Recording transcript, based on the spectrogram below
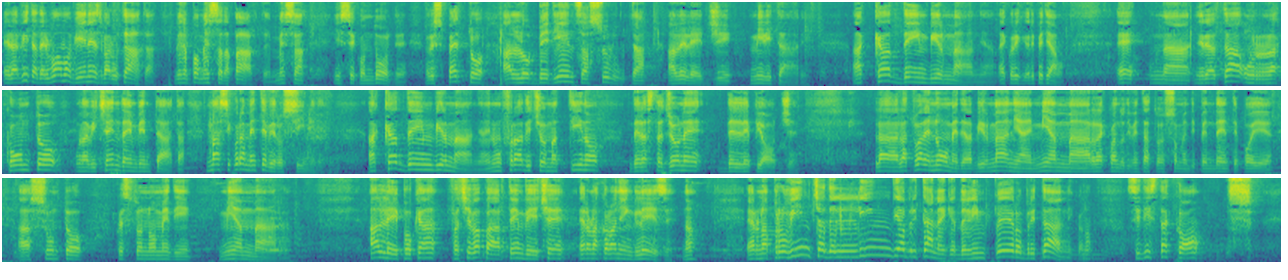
e la vita dell'uomo viene svalutata, viene un po' messa da parte, messa in second'ordine rispetto all'obbedienza assoluta alle leggi militari. Accadde in Birmania, ecco ripetiamo, è una, in realtà un racconto, una vicenda inventata, ma sicuramente verosimile. Accadde in Birmania, in un fradicio mattino della stagione delle piogge. La, l'attuale nome della Birmania è Myanmar, quando è diventato insomma, indipendente poi ha assunto questo nome di Myanmar. All'epoca faceva parte invece, era una colonia inglese, no? Era una provincia dell'India britannica, dell'impero britannico, no? si distaccò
